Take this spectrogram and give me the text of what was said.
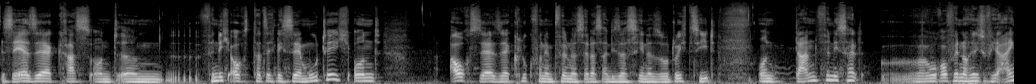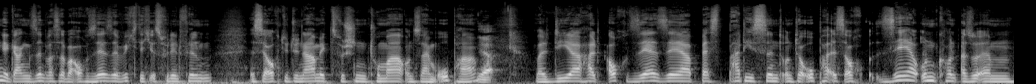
sehr, sehr krass und ähm, finde ich auch tatsächlich sehr mutig und auch sehr, sehr klug von dem Film, dass er das an dieser Szene so durchzieht. Und dann finde ich es halt, worauf wir noch nicht so viel eingegangen sind, was aber auch sehr, sehr wichtig ist für den Film, ist ja auch die Dynamik zwischen Thomas und seinem Opa. Ja. Weil die ja halt auch sehr, sehr Best Buddies sind und der Opa ist auch sehr unkon, also ähm,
